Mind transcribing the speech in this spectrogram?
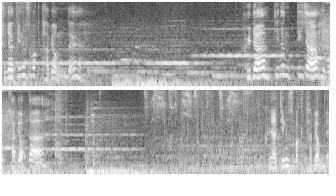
그냥 뛰는 수밖에 답이 없는데 그냥 뛰는 뛰자. 이거 답이 없다. 그냥 뛰는 수밖에 답이 없네.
